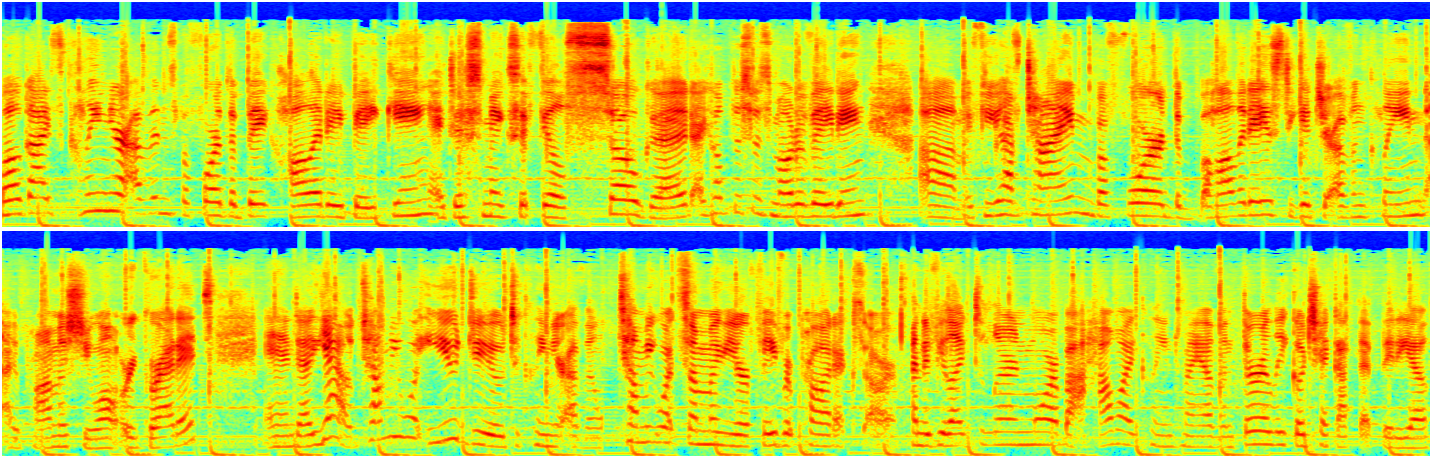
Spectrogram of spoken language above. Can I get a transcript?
Well guys, clean your ovens before the big holiday baking. It just makes it feel so good. I hope this was motivating. Um, if you have time before the holidays to get your oven clean, I promise you won't regret it. And uh, yeah, tell me what you do to clean your oven. Tell me what some of your favorite products are. And if you'd like to learn more about how I cleaned my oven thoroughly, go check out that video.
